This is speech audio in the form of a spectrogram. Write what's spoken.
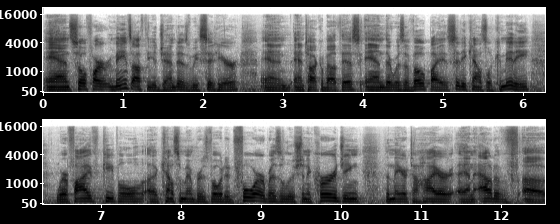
And so far, it remains off the agenda as we sit here and, and talk about this. And there was a vote by a city council committee where five people, uh, council members, voted for a resolution encouraging the mayor to hire an out of uh,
